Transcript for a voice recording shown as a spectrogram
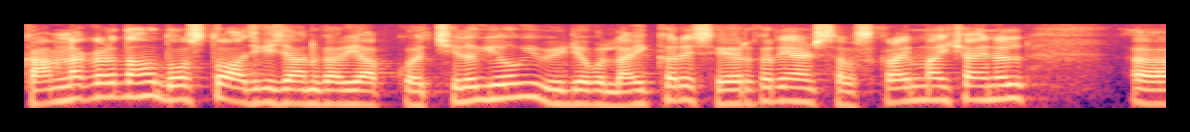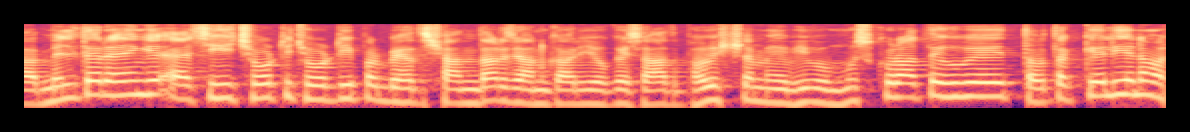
कामना करता हूँ, दोस्तों, आज की जानकारी आपको अच्छी लगी होगी। वीडियो को लाइक करें शेयर करें एंड सब्सक्राइब माई चैनल मिलते रहेंगे ऐसी ही छोटी छोटी पर बेहद शानदार जानकारियों के साथ। भविष्य में भी वो मुस्कुराते हुए। तब तक के लिए नमस्कार।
